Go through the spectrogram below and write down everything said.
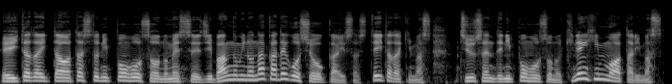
えー、いただいた私と日本放送のメッセージ番組の中でご紹介させていただきます。抽選で日本放送の記念品も当たります、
